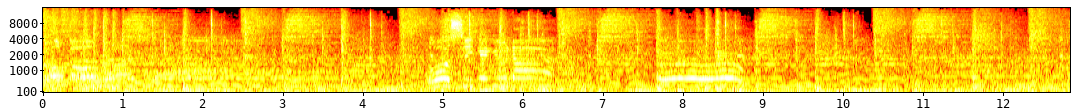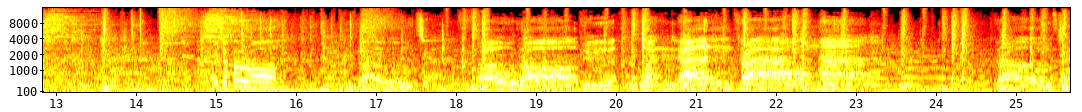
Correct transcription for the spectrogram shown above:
ร้องต่อ โอ้สิงแห่งยูดาห์โอ้เราจะเฝ้ารอ เราจะเฝ้ารอเพื่อวันนั้นพระองค์มา เราจะ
